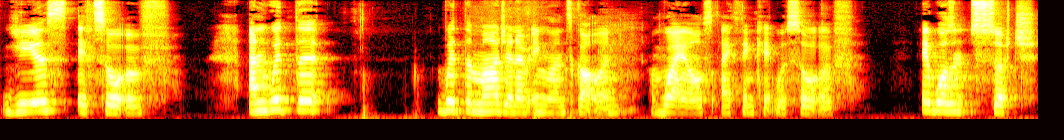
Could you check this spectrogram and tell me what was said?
years, it sort of and with the with the margin of England, Scotland, and Wales, I think it was sort of it wasn't such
